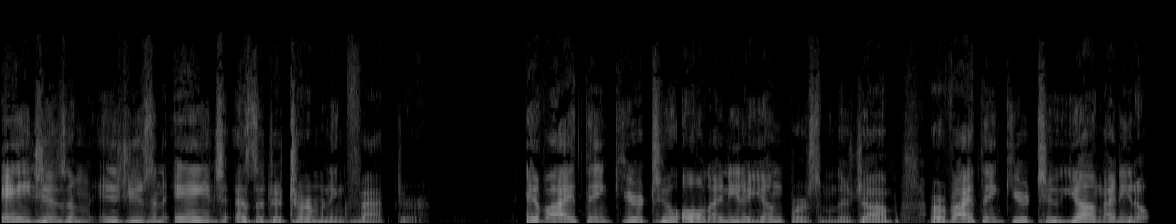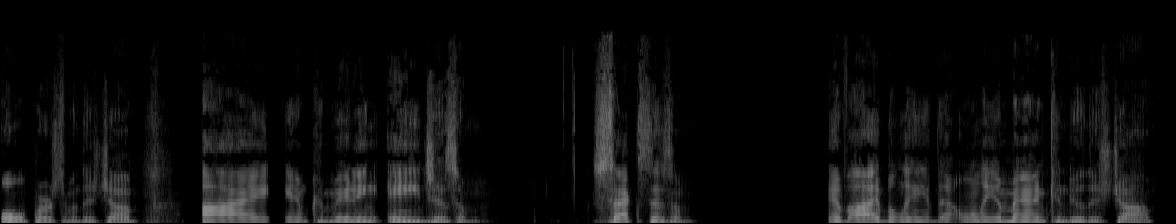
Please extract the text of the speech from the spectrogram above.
Ageism is using age as a determining factor. If I think you're too old, I need a young person for this job. Or if I think you're too young, I need an old person for this job. I am committing ageism. Sexism. If I believe that only a man can do this job,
